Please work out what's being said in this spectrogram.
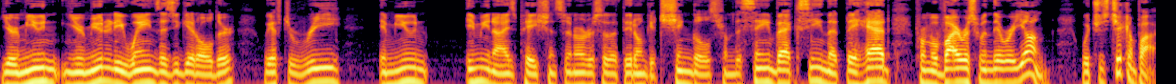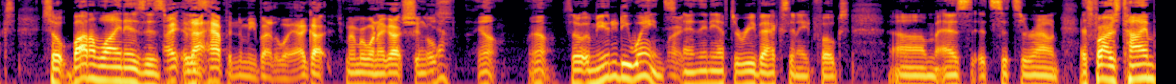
your immune your immunity wanes as you get older. We have to re immune immunize patients in order so that they don't get shingles from the same vaccine that they had from a virus when they were young which was chickenpox. So bottom line is is, I, is that happened to me by the way. I got remember when I got shingles? Yeah. Yeah. yeah. So immunity wanes, Right. and then you have to revaccinate folks um, as it sits around. As far as time,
